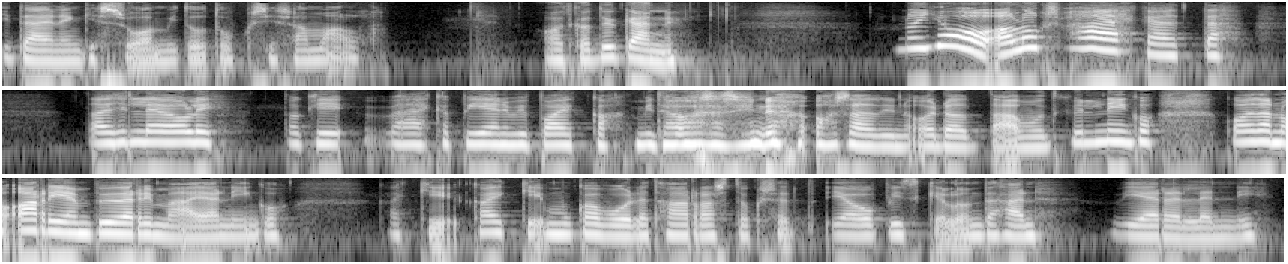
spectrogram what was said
itäinenkin Suomi tutuksi samalla. Ootko tykännyt? No joo, aluksi vähän ehkä, että, tai sille oli toki vähän ehkä pienempi paikka, mitä osasin, osasin odottaa, mutta kyllä niinku, kun on arjen pyörimään ja niinku kaikki, kaikki mukavuudet, harrastukset ja opiskelun tähän vierelle, niin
